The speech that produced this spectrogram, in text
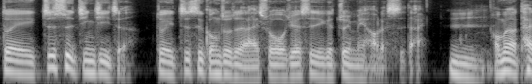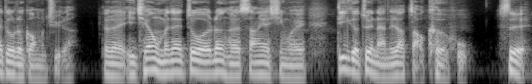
对知识经济者、对知识工作者来说，我觉得是一个最美好的时代。嗯，我们有太多的工具了，对不对？以前我们在做任何商业行为，第一个最难的要找客户，是。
